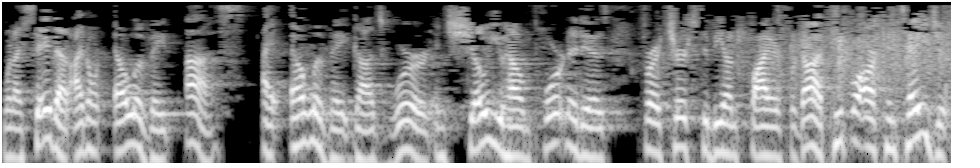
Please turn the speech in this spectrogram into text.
When I say that, I don't elevate us. I elevate God's Word and show you how important it is for a church to be on fire for God. People are contagious.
